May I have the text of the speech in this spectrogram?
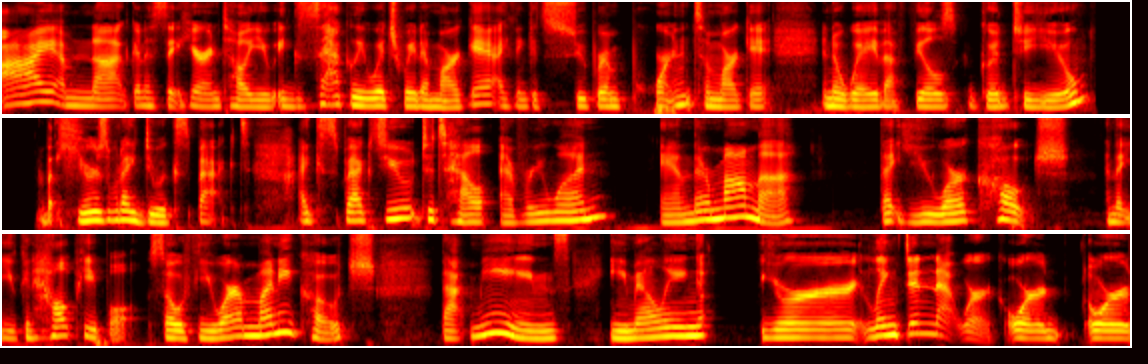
I am not going to sit here and tell you exactly which way to market. I think it's super important to market in a way that feels good to you. But here's what I do expect I expect you to tell everyone and their mama that you are a coach and that you can help people. So if you are a money coach, that means emailing your LinkedIn network or or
